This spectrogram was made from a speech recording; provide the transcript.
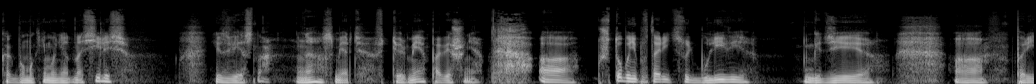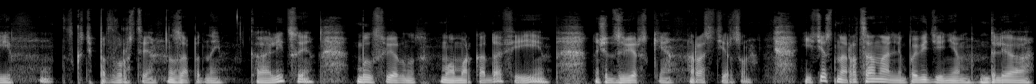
как бы мы к нему ни относились, известна. Да, смерть в тюрьме, повешение. А чтобы не повторить судьбу Ливии, где при так сказать, потворстве западной коалиции был свергнут Муаммар Каддафи и значит, зверски растерзан. Естественно, рациональным поведением для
